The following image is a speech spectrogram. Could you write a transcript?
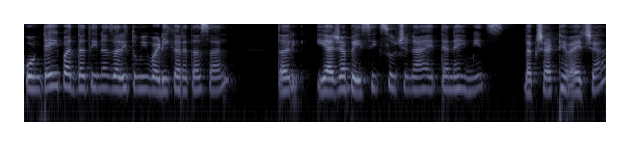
कोणत्याही पद्धतीनं जरी तुम्ही वडी करत असाल तर या ज्या बेसिक सूचना आहेत त्या नेहमीच लक्षात ठेवायच्या.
